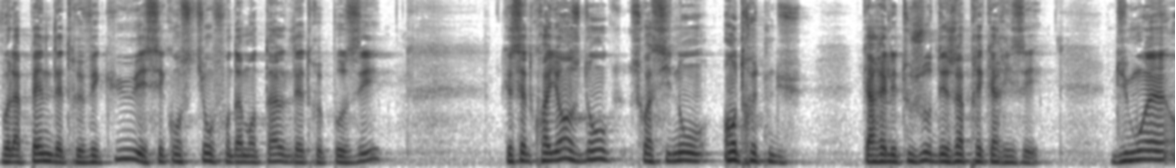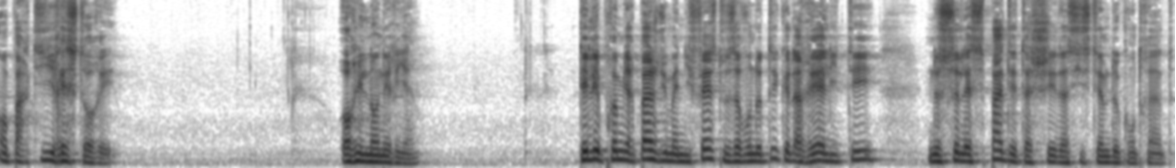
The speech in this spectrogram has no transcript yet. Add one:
vaut la peine d'être vécue et ses questions fondamentales d'être posées, que cette croyance donc soit sinon entretenue, car elle est toujours déjà précarisée, du moins en partie restaurée. Or, il n'en est rien. Dès les premières pages du manifeste, nous avons noté que la réalité ne se laisse pas détacher d'un système de contraintes.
